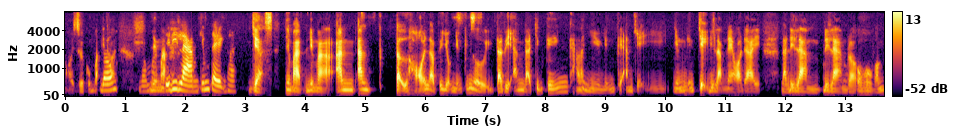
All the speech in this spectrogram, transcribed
hồi xưa cũng vậy đúng thôi đúng Nhưng rồi. mà- chỉ đi làm kiếm tiền thôi Yes, nhưng mà nhưng mà anh anh tự hỏi là ví dụ những cái người tại vì anh đã chứng kiến khá là nhiều những cái anh chị những những chị đi làm nail ở đây là đi làm đi làm rồi ô vẫn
